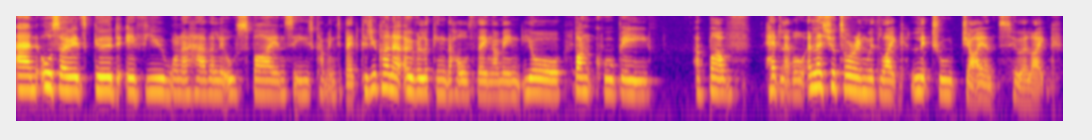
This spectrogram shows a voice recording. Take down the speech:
And also, it's good if you want to have a little spy and see who's coming to bed because you're kind of overlooking the whole thing. I mean, your bunk will be above head level unless you're touring with like literal giants who are like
